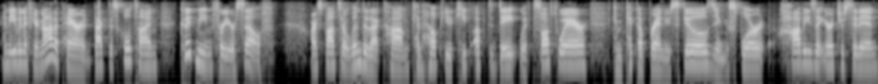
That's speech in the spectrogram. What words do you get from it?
And even if you're not a parent, back to school time could mean for yourself. Our sponsor, lynda.com, can help you to keep up to date with software, can pick up brand new skills, you can explore hobbies that you're interested in,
